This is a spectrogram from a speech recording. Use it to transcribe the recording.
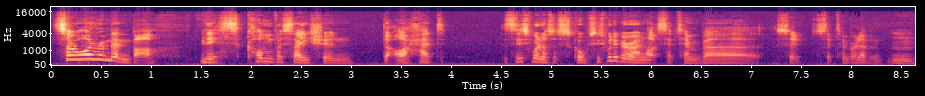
So I remember this conversation that I had. This is when I was at school. So this would have been around like September, so September 11th, mm,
